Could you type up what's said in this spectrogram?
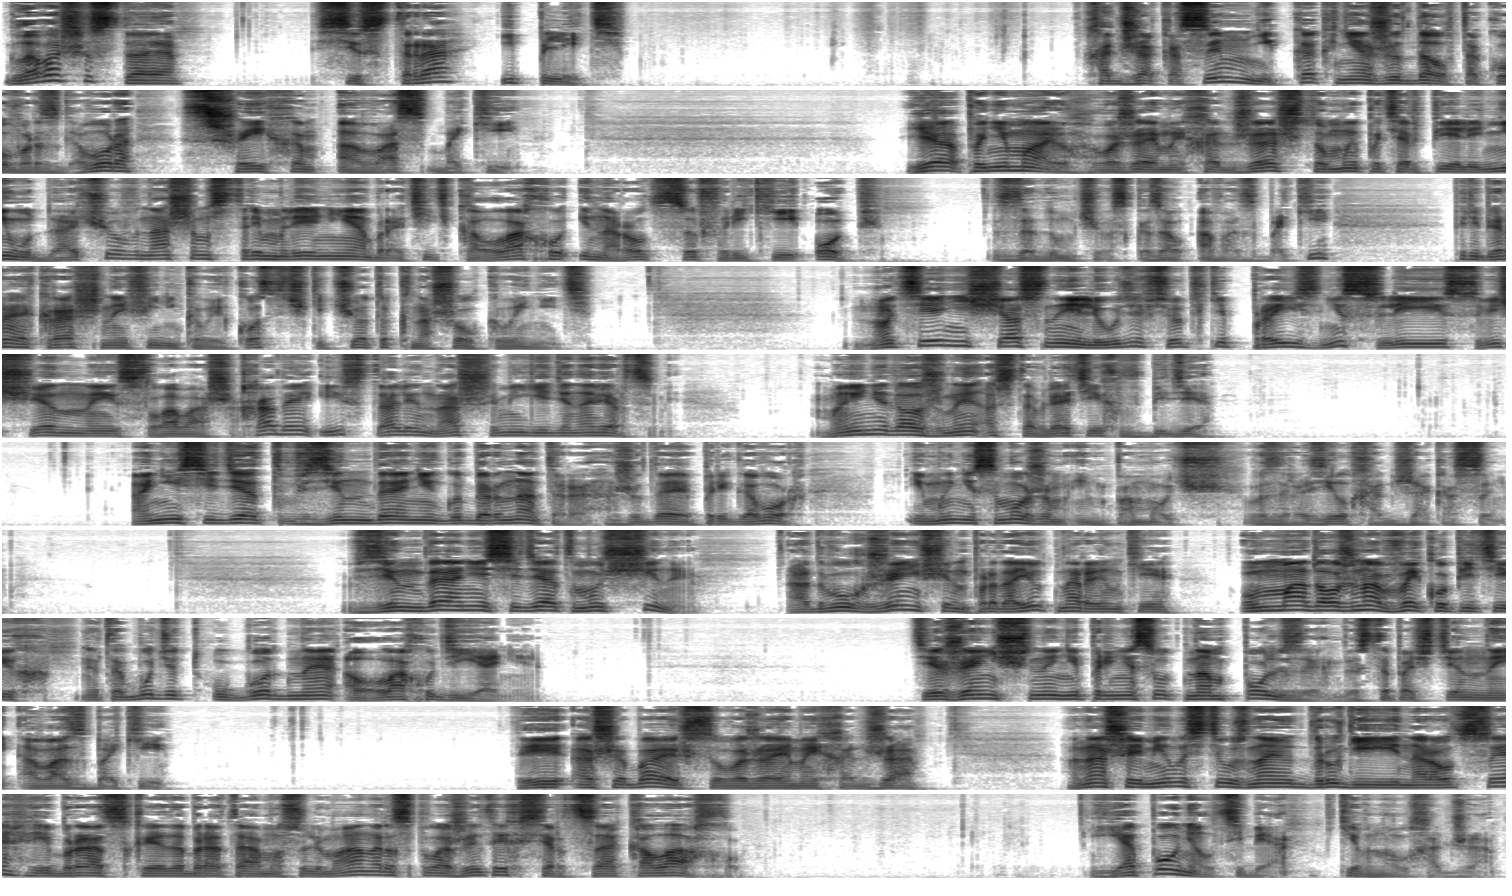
Глава шестая. Сестра и плеть. Хаджа Касым никак не ожидал такого разговора с шейхом Авас Баки. Я понимаю, уважаемый Хаджа, что мы потерпели неудачу в нашем стремлении обратить к Аллаху и народцев реки Обь, задумчиво сказал Авас Баки, перебирая крашеные финиковые косточки четок на шелковой нить. Но те несчастные люди все-таки произнесли священные слова шахады и стали нашими единоверцами. Мы не должны оставлять их в беде. Они сидят в зиндане губернатора, ожидая приговор, и мы не сможем им помочь, возразил Хаджа Касым. В зиндане сидят мужчины, а двух женщин продают на рынке. Умма должна выкупить их. Это будет угодное Аллаху деяние. Те женщины не принесут нам пользы, достопочтенный Аваз Баки. Ты ошибаешься, уважаемый хаджа. О нашей милости узнают другие народцы, и братская доброта мусульман расположит их сердца к Аллаху. Я понял тебя, кивнул хаджа.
